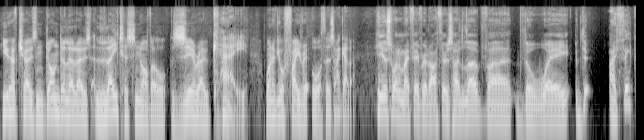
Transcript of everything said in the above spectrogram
You have chosen Don DeLillo's latest novel, Zero K, one of your favourite authors, I gather. He is one of my favorite authors. I love uh, the way. th- I think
